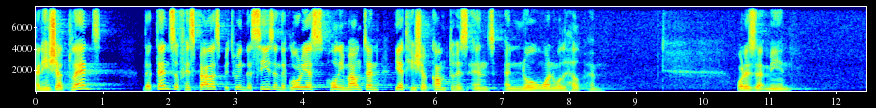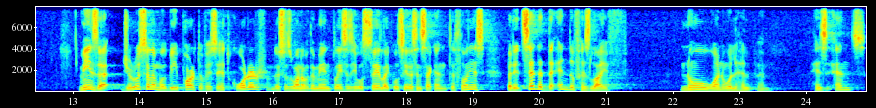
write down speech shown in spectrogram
And he shall plant the tents of his palace between the seas and the glorious holy mountain, yet he shall come to his end, and no one will help him. What does that mean? It means that Jerusalem will be part of his headquarters. This is one of the main places he will stay, like we'll see this in Second Thessalonians. But it said at the end of his life, no one will help him. His end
